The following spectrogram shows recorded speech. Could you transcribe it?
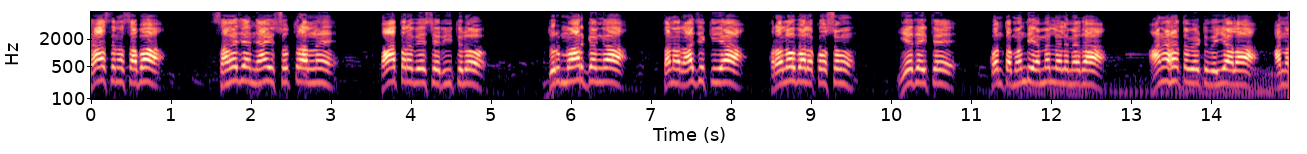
శాసనసభ సహజ న్యాయ సూత్రాలనే పాత్ర వేసే రీతిలో దుర్మార్గంగా తన రాజకీయ ప్రలోభాల కోసం ఏదైతే కొంతమంది ఎమ్మెల్యేల మీద అనర్హత వేటు వెయ్యాలా అన్న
